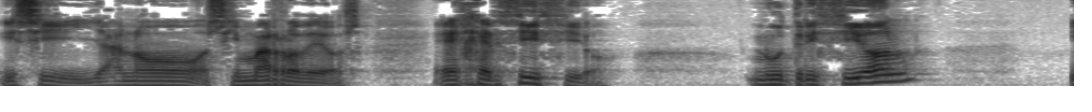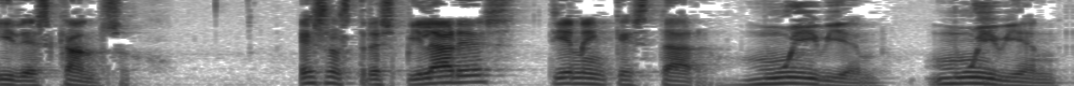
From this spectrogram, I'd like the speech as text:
Y sí, ya no, sin más rodeos. Ejercicio, nutrición y descanso. Esos tres pilares tienen que estar muy bien, muy bien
